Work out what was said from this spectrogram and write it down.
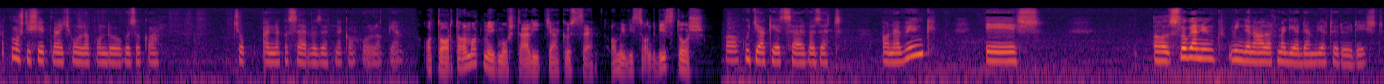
hát most is éppen egy honlapon dolgozok a ennek a szervezetnek a honlapján. A tartalmat még most állítják össze, ami viszont biztos. A Kutyákért Szervezet a nevünk, és a szlogenünk minden állat megérdemli a törődést.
